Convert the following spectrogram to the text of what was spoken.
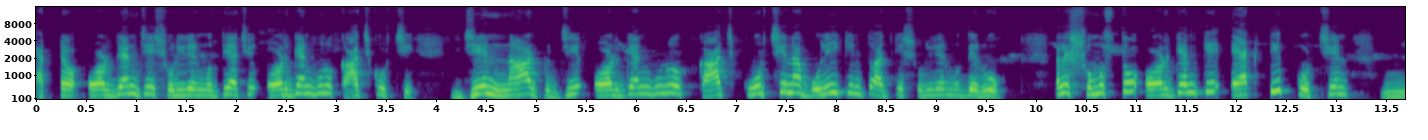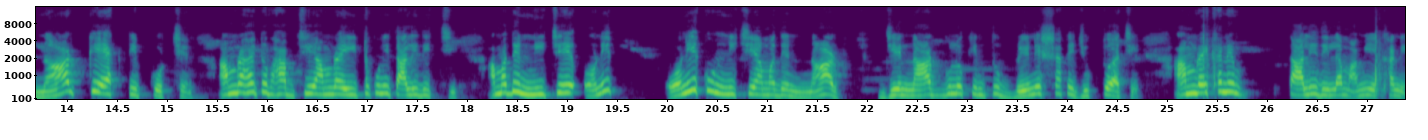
একটা অর্গ্যান যে শরীরের মধ্যে আছে অর্গ্যানগুলো কাজ করছে। যে নার্ভ যে অর্গ্যানগুলো কাজ করছে না বলেই কিন্তু আজকে শরীরের মধ্যে রোগ। তাহলে সমস্ত অর্গ্যানকে অ্যাক্টিভ করছেন নার্ভকে অ্যাক্টিভ করছেন। আমরা হয়তো ভাবছি, আমরা এইটুকুনি তালি দিচ্ছি। আমাদের নিচে অনেক অনেক নিচে আমাদের নার্ভ যে নার্ভগুলো কিন্তু ব্রেনের সাথে যুক্ত আছে। আমরা এখানে তালি দিলাম, আমি এখানে।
